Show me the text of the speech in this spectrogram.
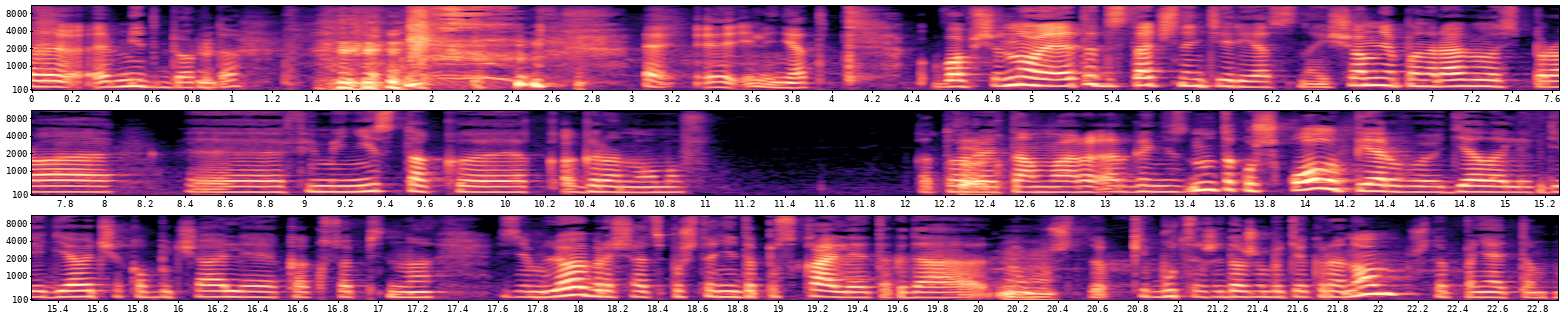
Э, э, Мидберн, да? Э, э, Или нет. В общем, ну, это достаточно интересно. Еще мне понравилось про э, э, которые Так. там организовали, ну, такую школу первую делали, где девочек обучали, как, собственно, с землей обращаться, потому что не допускали тогда, ну, что в кибуце же должен быть агроном, чтобы понять там,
